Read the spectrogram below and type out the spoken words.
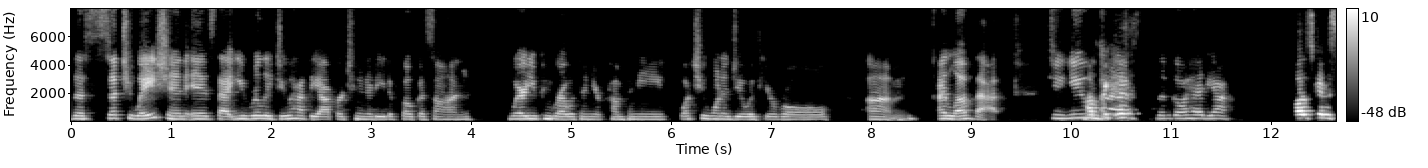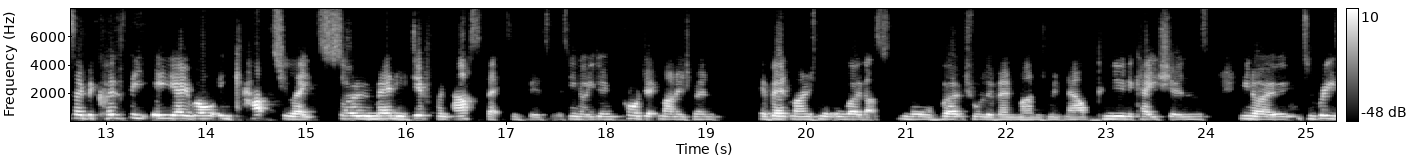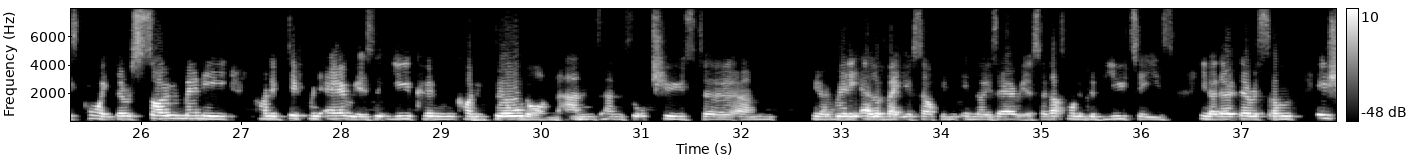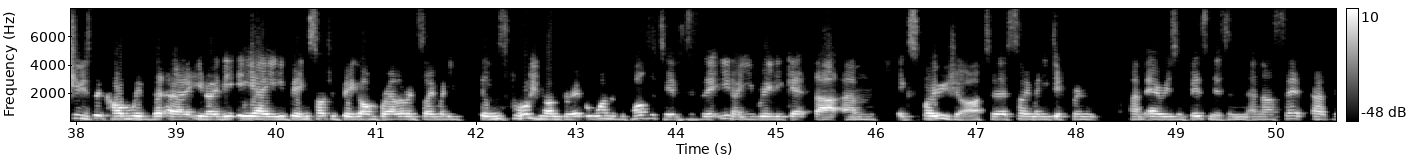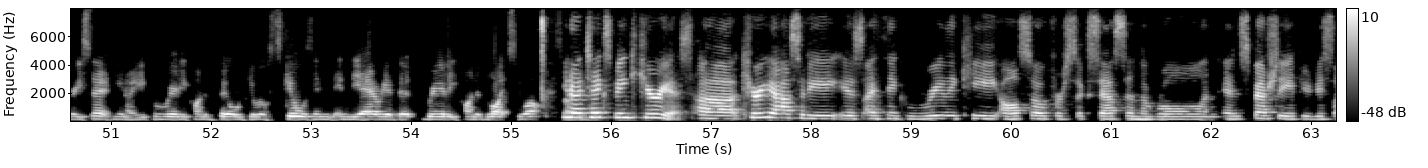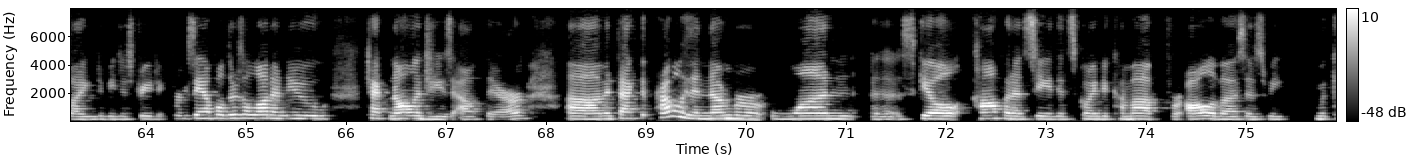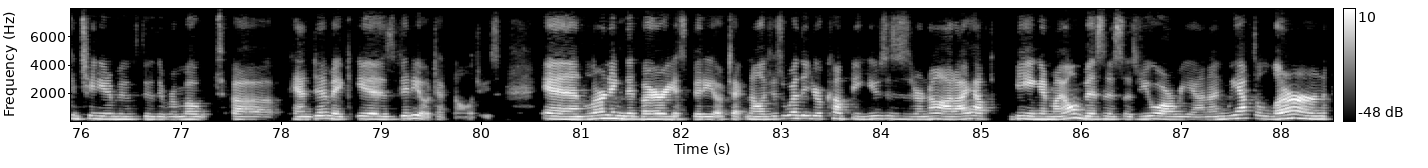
the situation is that you really do have the opportunity to focus on where you can grow within your company what you want to do with your role um, i love that do you um, because, uh, go ahead yeah I was going to say because the EA role encapsulates so many different aspects of business. You know, you're doing project management, event management, although that's more virtual event management now, communications, you know, to Ree's point, there are so many kind of different areas that you can kind of build on and, mm-hmm. and sort of choose to, um, you know, really elevate yourself in, in those areas. So that's one of the beauties. You know, there, there are some issues that come with, the, uh, you know, the EA being such a big umbrella and so many things falling under it. But one of the positives is that, you know, you really get that um, exposure to so many different um, areas of business. And, and as said, as Ree said, you know, you can really kind of build your skills in, in the area that really kind of lights you up. So. You know, it takes being curious. Uh, curiosity is, I think, really key also for success in the role, and, and especially if you're deciding to be strategic. For example, there's a lot of new technologies out there. Um, in fact, probably the number one uh, skill competency that's going to come up for all of us as we we continue to move through the remote uh, pandemic is video technologies and learning the various video technologies, whether your company uses it or not. I have, being in my own business as you are, Rhiannon, and we have to learn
